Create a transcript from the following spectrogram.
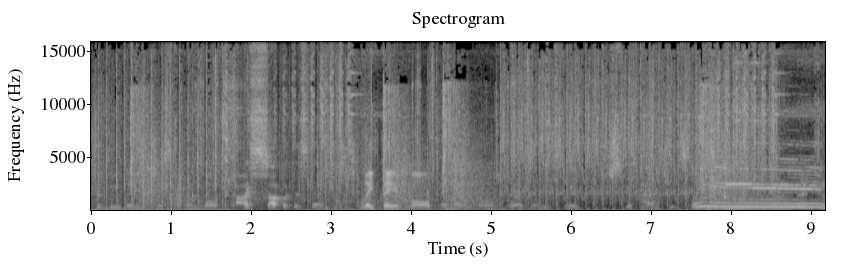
for Loot Lake just to unvault. I suck with this thing. Like they vault and unvault weapons like just with patches. Like, they don't need to go to bed for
